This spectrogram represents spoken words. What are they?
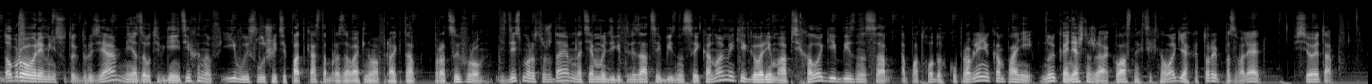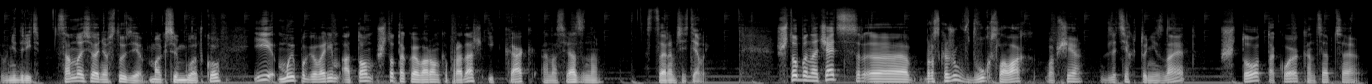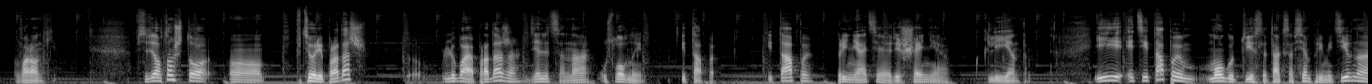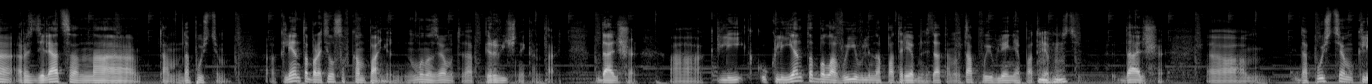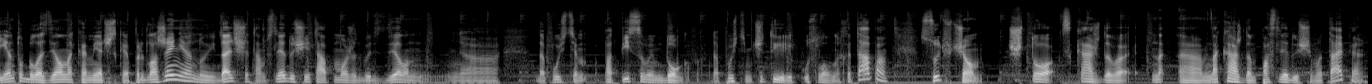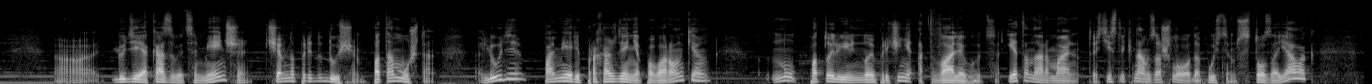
Доброго времени суток, друзья. Меня зовут Евгений Тихонов, и вы слушаете подкаст образовательного проекта «Про цифру». Здесь мы рассуждаем на тему дигитализации бизнеса и экономики, говорим о психологии бизнеса, о подходах к управлению компанией, ну и, конечно же, о классных технологиях, которые позволяют все это внедрить. Со мной сегодня в студии Максим Гладков. И мы поговорим о том, что такое воронка продаж и как она связана с CRM-системой. Чтобы начать, э, расскажу в двух словах вообще для тех, кто не знает, что такое концепция воронки. Все дело в том, что э, в теории продаж э, любая продажа делится на условные этапы. Этапы принятия решения клиентам. И эти этапы могут, если так совсем примитивно, разделяться на, там, допустим, клиент обратился в компанию, мы назовем это первичный контакт. Дальше а, у клиента была выявлена потребность, да, там этап выявления потребности. Mm-hmm. Дальше допустим, клиенту было сделано коммерческое предложение, ну и дальше там следующий этап может быть сделан, э, допустим, подписываем договор. Допустим, 4 условных этапа. Суть в чем? Что с каждого, на, э, на каждом последующем этапе э, людей оказывается меньше, чем на предыдущем, потому что люди по мере прохождения по воронке ну, по той или иной причине отваливаются. И это нормально. То есть, если к нам зашло, допустим, 100 заявок,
